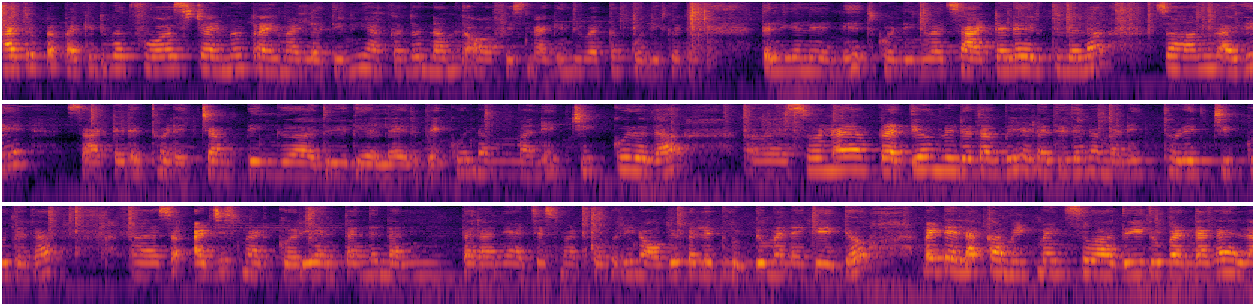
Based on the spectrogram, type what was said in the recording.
ಹತ್ತು ರೂಪಾಯಿ ಪ್ಯಾಕೆಟ್ ಇವತ್ತು ಫಸ್ಟ್ ಟೈಮು ಟ್ರೈ ಮಾಡ್ಲತ್ತೀನಿ. ಯಾಕಂದ್ರೆ ನಮ್ದು ಆಫೀಸ್ನಾಗಿಂದ ಇವತ್ತು ಕೊಲಿ ಕಡೆ ತಲೆಗೆಲ್ಲ ಎಣ್ಣೆ ಹಚ್ಕೊಂಡಿನಿ. ಇವತ್ತು ಸ್ಯಾಟರ್ಡೆ ಇರ್ತದಲ್ಲ ಸೊ ಹಾಗಾಗಿ ಸ್ಯಾಟರ್ಡೆ ಥೋಡೆ ಚಂಪಿಂಗ್ ಅದು ಇದು ಎಲ್ಲ ಇರಬೇಕು. ನಮ್ಮ ಮನೆ ಚಿಕ್ಕದದ. ಸೊ ನಾನು ಪ್ರತಿಯೊಂದು ವಿಡಿಯೋದಾಗ ಭೀ ಹೇಳತ್ತಿದ್ದೆ ನಮ್ಮ ಮನೆ ಥೋಡೆ ಚಿಕ್ಕದದ. ಸೊ ಅಡ್ಜಸ್ಟ್ ಮಾಡ್ಕೊರಿ ಅಂತಂದು ನನ್ನ ಥರನೇ ಅಡ್ಜಸ್ಟ್ ಮಾಡ್ಕೊಬರಿ. ನಾವು ಭೀ ಪಲ್ಲೆ ದೊಡ್ಡ ಮನೆಗೆ ಇದ್ದೆವು ಬಟ್ ಎಲ್ಲ ಕಮಿಟ್ಮೆಂಟ್ಸು ಅದು ಇದು ಬಂದಾಗ ಎಲ್ಲ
